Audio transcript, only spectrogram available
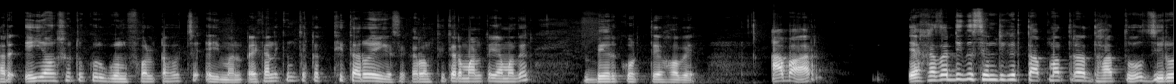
আর এই অংশটুকুর গুণফলটা হচ্ছে এই মানটা। এখানে কিন্তু একটা থিতা রয়ে গেছে, কারণ থিতার মানটাই আমাদের বের করতে হবে। আবার এক হাজার ডিগ্রি সেন্টিগ্রেড তাপমাত্রার ধাতু জিরো,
